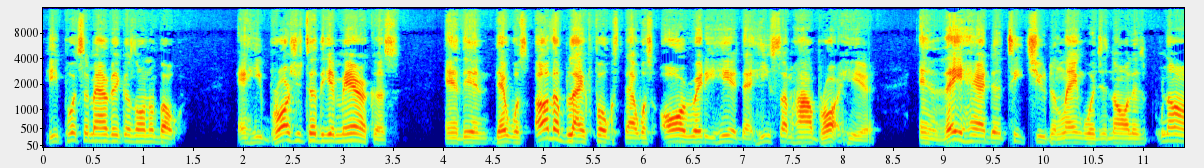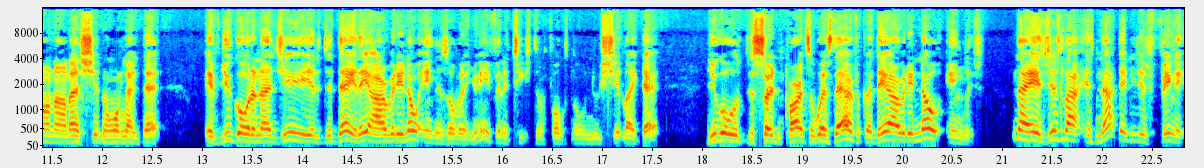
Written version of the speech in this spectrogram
he put some Africans on a boat and he brought you to the Americas. And then there was other black folks that was already here that he somehow brought here. And they had to teach you the language and all this. No, no, that shit don't work like that. If you go to Nigeria today, they already know English over there. You ain't finna teach them folks no new shit like that. You go to certain parts of West Africa, they already know English. Now it's just like it's not that they just figured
